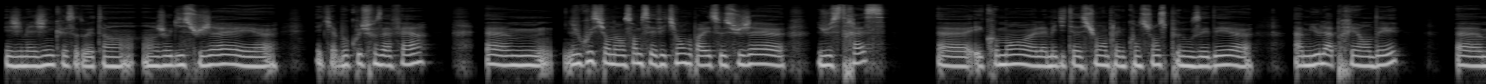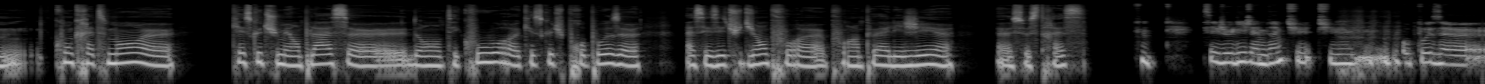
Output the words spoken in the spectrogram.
Et j'imagine que ça doit être un, joli sujet et, euh, et qu'il y a beaucoup de choses à faire. Euh, du coup, si on est ensemble, c'est effectivement pour parler de ce sujet du stress et comment la méditation en pleine conscience peut nous aider à mieux l'appréhender. concrètement, qu'est-ce que tu mets en place dans tes cours? Qu'est-ce que tu proposes à ces étudiants pour, pour un peu alléger ce stress? C'est joli, j'aime bien que tu, tu proposes, euh,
